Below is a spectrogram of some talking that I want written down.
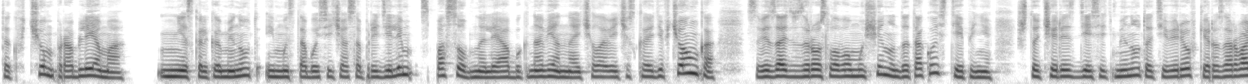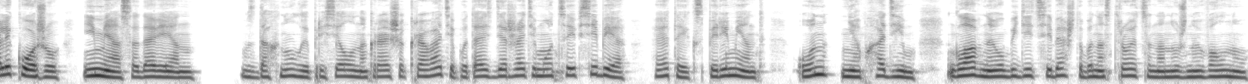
«Так в чем проблема? Несколько минут, и мы с тобой сейчас определим, способна ли обыкновенная человеческая девчонка связать взрослого мужчину до такой степени, что через десять минут эти веревки разорвали кожу и мясо до вен». Вздохнула и присела на краешек кровати, пытаясь держать эмоции в себе. Это эксперимент. Он необходим. Главное — убедить себя, чтобы настроиться на нужную волну.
